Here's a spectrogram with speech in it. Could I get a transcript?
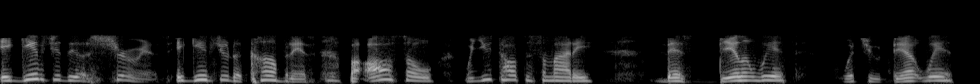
It gives you the assurance. It gives you the confidence. But also, when you talk to somebody that's dealing with what you dealt with,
